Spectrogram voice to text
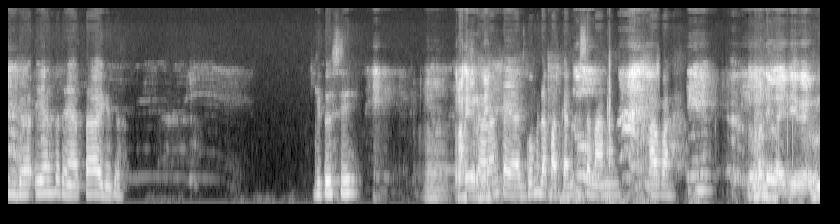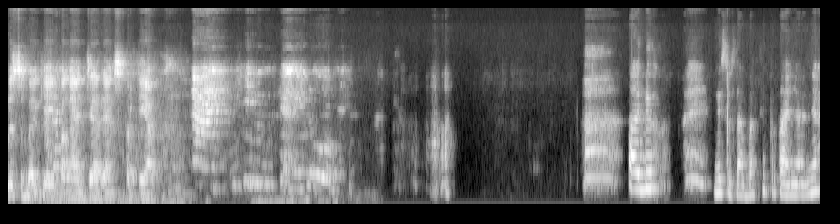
enggak ya ternyata gitu. Gitu sih. Hmm, terakhir sekarang nih. kayak gue mendapatkan kesenangan. Apa? Lu menilai diri lu sebagai pengajar yang seperti apa? Aduh ini susah banget sih pertanyaannya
